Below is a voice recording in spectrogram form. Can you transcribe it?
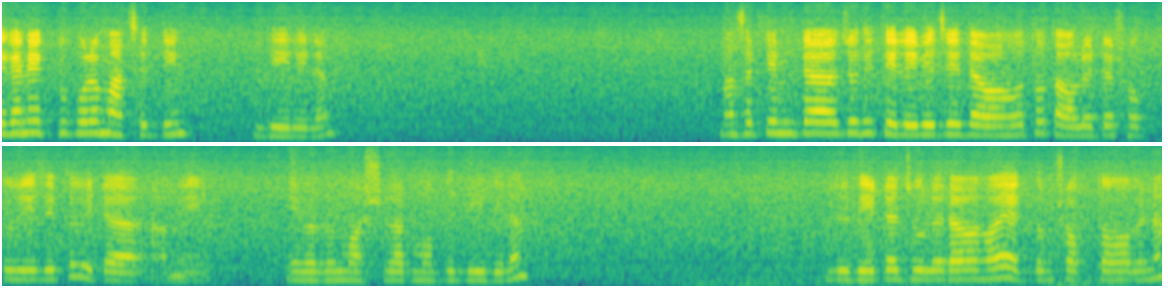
এখানে একটু করে মাছের ডিম দিয়ে দিলাম। মাছের ডিমটা যদি তেলে ভেজে দেওয়া হতো তাহলে এটা শক্ত হয়ে যেত, এটা আমি এভাবে মশলার মধ্যে দিয়ে দিলাম। যদি এটা ঝোলে দেওয়া হয় একদম শক্ত হবে না,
